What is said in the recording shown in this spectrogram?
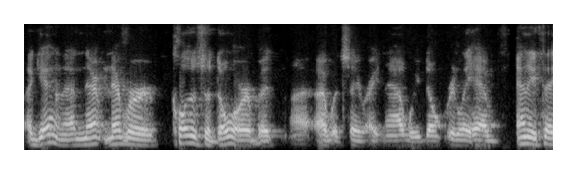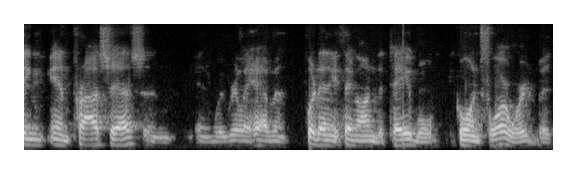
again, I ne- never close the door, but I, I would say right now we don't really have anything in process and and we really haven't put anything on the table going forward. But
